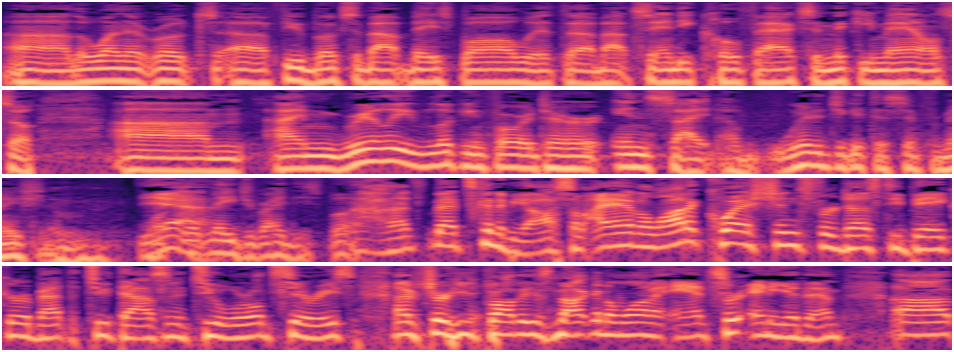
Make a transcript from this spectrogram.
uh, the one that wrote a few books about baseball with uh, about Sandy Koufax and Mickey Mantle. So um, I'm really looking forward to her insight of where did you get this information? yeah, what made you write these books? That's, that's going to be awesome. I have a lot of questions for Dusty Baker about the 2002 World Series. I'm sure he probably is not going to want to answer any of them. Uh,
